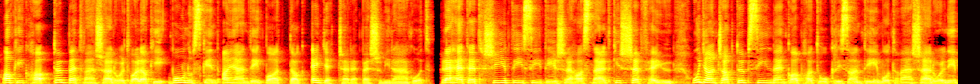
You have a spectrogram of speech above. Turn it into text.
akik ha többet vásárolt valaki, bónuszként ajándékba adtak egy-egy cserepes virágot. Lehetett sírdíszítésre használt kisebb fejű, ugyancsak több színben kapható krizantémot vásárolni,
